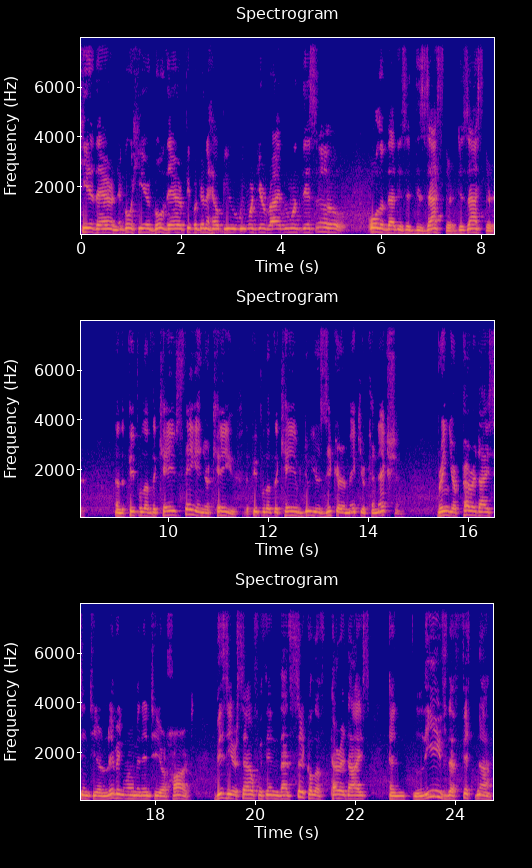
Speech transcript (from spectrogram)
here, there and go here, go there, people are going to help you, we want your right, we want this, oh. All of that is a disaster, disaster. And the people of the cave stay in your cave, the people of the cave do your zikr and make your connection. Bring your paradise into your living room and into your heart. Busy yourself within that circle of paradise and leave the fitna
